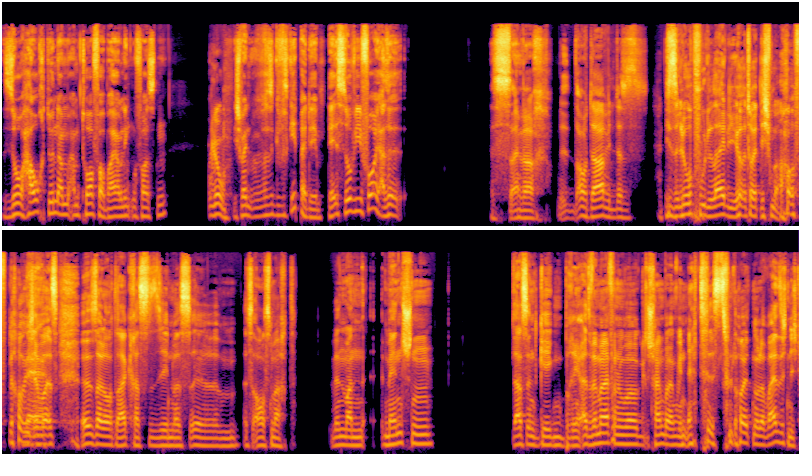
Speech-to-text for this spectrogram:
so hauchdünn am, am Tor vorbei, am linken Pfosten. Jo. Ich meine, was, was geht bei dem? Der ist so wie vorher. Also, Es ist einfach, auch da, wie das, diese Lobhudelei, die hört heute nicht mal auf, glaube ich, Nee. aber es, es ist halt auch da krass zu sehen, was ähm, es ausmacht, wenn man Menschen das entgegenbringt. Also wenn man einfach nur scheinbar irgendwie nett ist zu Leuten oder weiß ich nicht.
